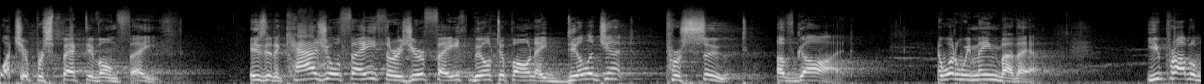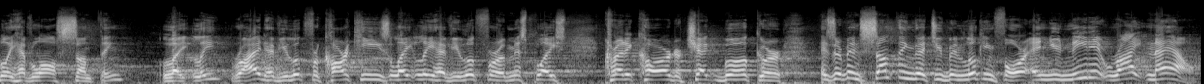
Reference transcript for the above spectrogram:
What's your perspective on faith? Is it a casual faith or is your faith built upon a diligent pursuit of God? Now, what do we mean by that? You probably have lost something lately, right? Have you looked for car keys lately? Have you looked for a misplaced credit card or checkbook? Or has there been something that you've been looking for and you need it right now?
